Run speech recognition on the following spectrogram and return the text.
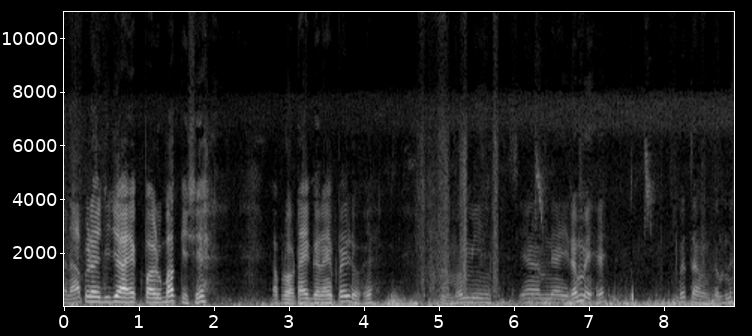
અને આપણે હજી જ્યાં એક પાડું બાકી છે. આપણો ટાઈગર અહીં પડ્યો છે. મમ્મી શ્યામને અહીં રમે છે. બતાવું તમને.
